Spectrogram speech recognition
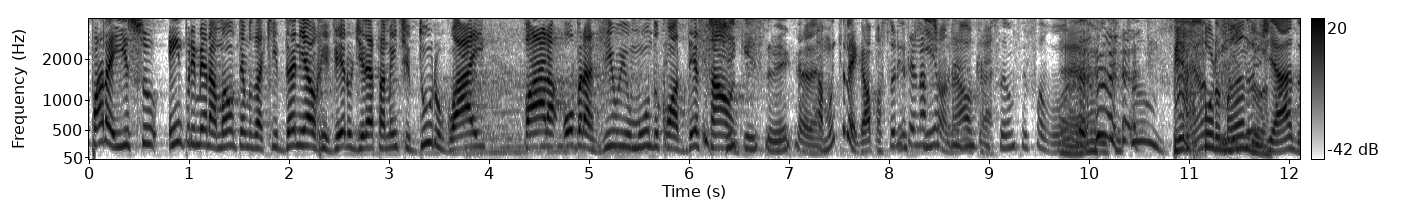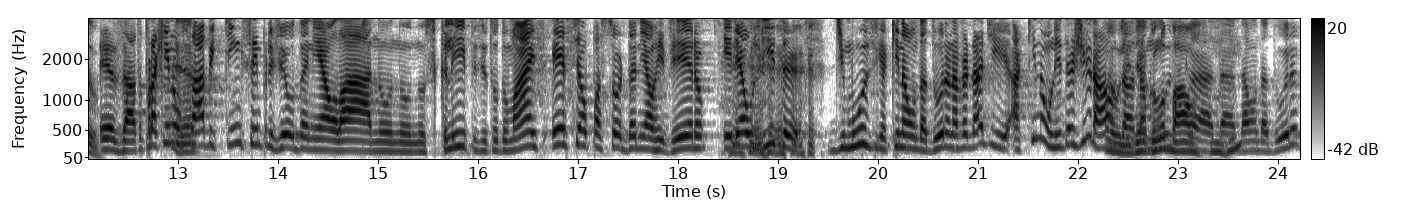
para isso, em primeira mão, temos aqui Daniel Ribeiro, diretamente do Uruguai, para o Brasil e o mundo com a The Sounds. Chique isso, né, cara? Ah, muito legal, pastor Aqui é internacional, cara. apresentação, por favor. É. Eu me sinto Performando. é, lisonjeado. Exato. Pra quem não É. sabe, quem sempre vê o Daniel lá no- no- nos clipes e tudo mais, esse é o pastor Daniel Ribeiro. Ele é o líder de música aqui na Onda Dura. Na verdade, aqui não, o líder geral É, da, líder da global. música da, Uhum. da Onda Dura.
